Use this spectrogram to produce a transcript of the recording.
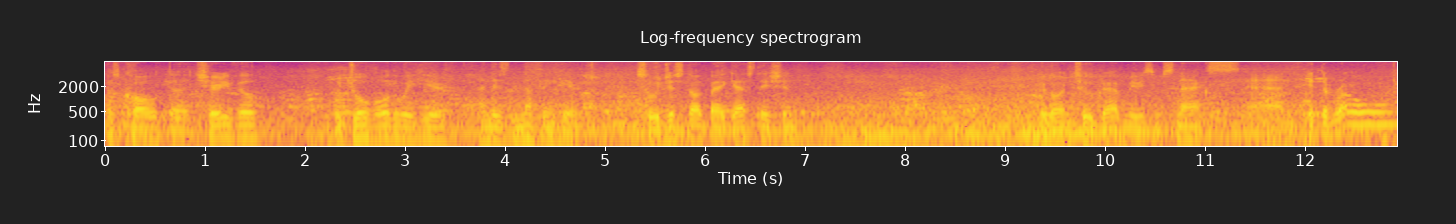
It's called uh, Cherryville. We drove all the way here and there's nothing here. So we just stopped by a gas station. We're going to grab maybe some snacks and hit the road.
